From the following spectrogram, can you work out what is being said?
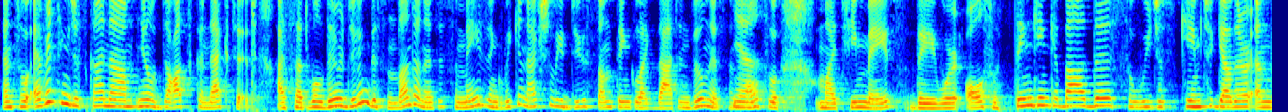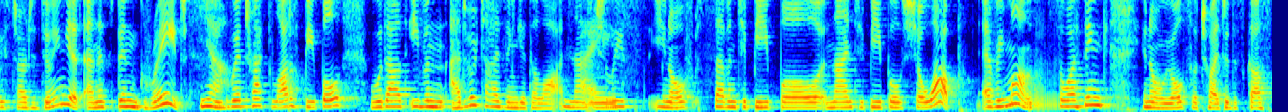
And so everything just kind of, you know, dots connected. I said, well, they're doing this in London and it's amazing. We can actually do something like that in Vilnius. And yeah. also my teammates, they were also thinking about this. So we just came together and we started doing it. And it's been great. Yeah. We attract a lot of people without even advertising it a lot. Nice. Actually, it's, you know, 70 people, 90 people show up every month. So I think, you know, we also try to discuss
